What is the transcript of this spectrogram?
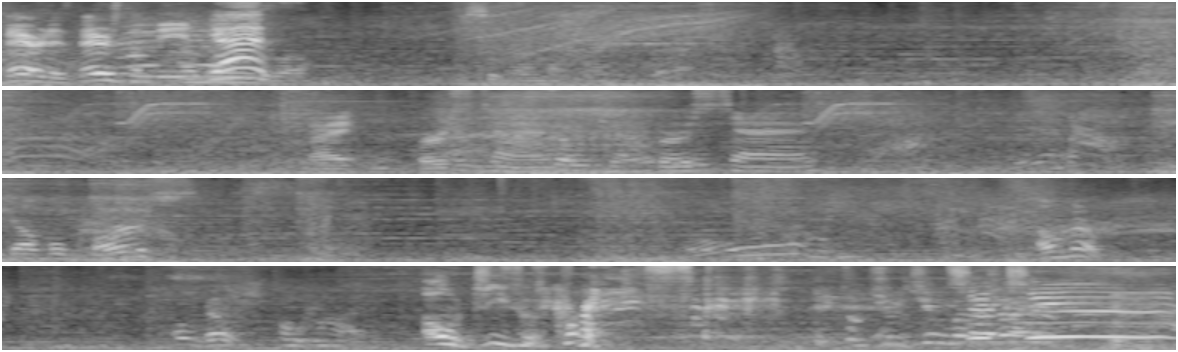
There it is. There's the meme. Yes. Alright, first time. First time. Double burst. Oh. Oh no. Oh no. Oh god. Oh Jesus Christ. Choo choo. Choo choo.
